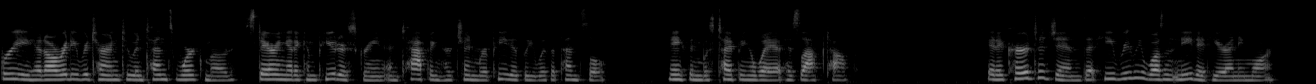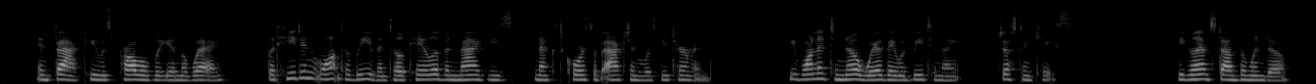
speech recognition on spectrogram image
Bree had already returned to intense work mode, staring at a computer screen and tapping her chin repeatedly with a pencil. Nathan was typing away at his laptop. It occurred to Jim that he really wasn't needed here anymore. In fact, he was probably in the way but he didn't want to leave until Caleb and Maggie's next course of action was determined. He wanted to know where they would be tonight, just in case. He glanced out the window.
